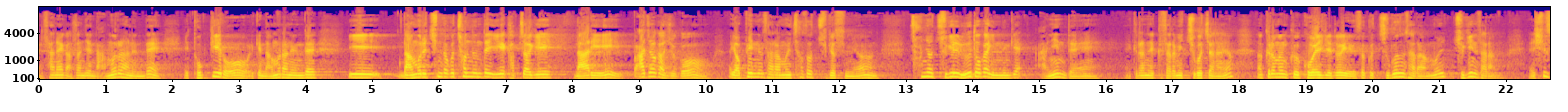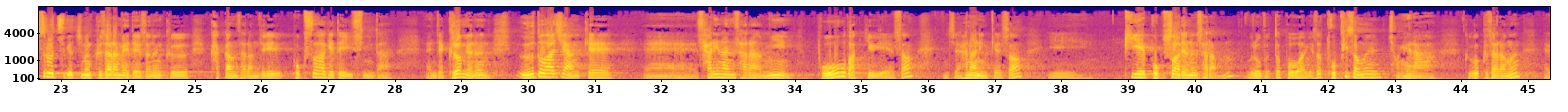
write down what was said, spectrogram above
산에 가서 이제 나무를 하는데 도끼로 이렇게 나무를 하는데 이 나무를 친다고 쳤는데 이게 갑자기 날이 빠져가지고 옆에 있는 사람을 쳐서 죽였으면 전혀 죽일 의도가 있는 게 아닌데 그러나 그 사람이 죽었잖아요. 아, 그러면 그 고헬제도에 의해서 그 죽은 사람을 죽인 사람 실수로 죽였지만 그 사람에 대해서는 그 가까운 사람들이 복수하게 되어 있습니다. 이제 그러면은 의도하지 않게 에, 살인한 사람이 보호받기 위해서 이제 하나님께서 이 피해 복수하려는 사람으로부터 보호하기 위해서 도피성을 정해라. 그리고 그 사람은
